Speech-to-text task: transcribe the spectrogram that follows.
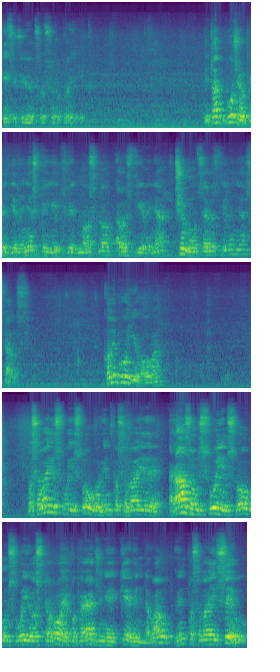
1940 рік. І так Боже оприділення стоїть відносно розділення. Чому це розділення сталося? Коли Бог Єгова посилає своє слово, Він посилає разом з своїм словом, свої остороги, попередження, яке він давав, він посилає силу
